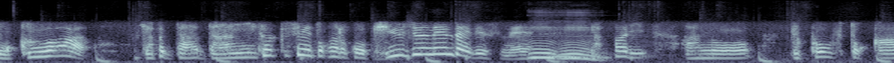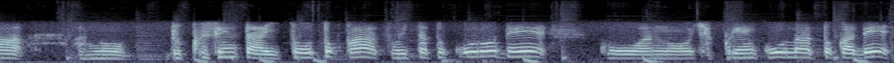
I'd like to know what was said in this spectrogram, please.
僕はやっぱだ大学生とかのこう90年代ですね、うんうん。やっぱりあのブックオフとかあのブックセンター伊藤とかそういったところでこうあの100円コーナーとかで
